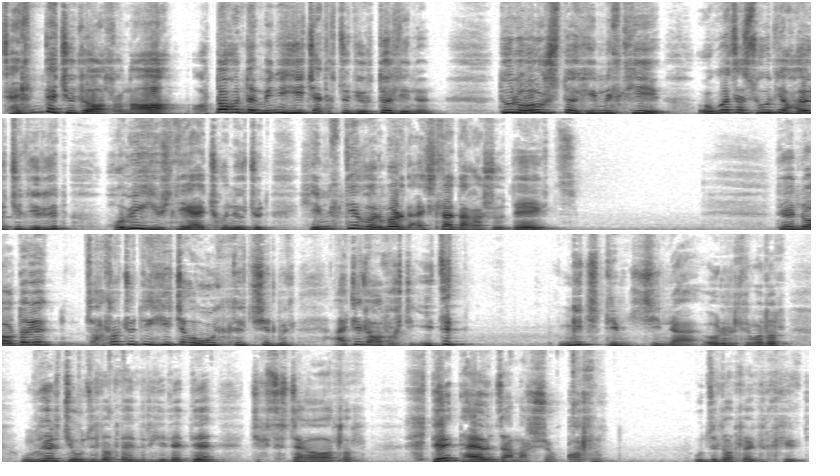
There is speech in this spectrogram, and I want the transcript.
цалинтай чөлөө олгоноо. Одоохондоо миний хийж чадах зүйл ердөөл энэ байна. Төр өөрсдөө хэмнэлт хий. Угаасаа сүүлийн 2 жил иргэд хувийн хөвчлийн аж ахуйн нэгжүүд хэмнэлтийн гормоор ажиллаад байгаа шүү дээ гэсэн. Тэгээд нөө одоо яг залуучуудын хийж байгаа үйлдэлийг жишээлбэл ажил олгогч эзэд ингэж дэмжиж байна. Өөрөөр хэлэх юм бол үнэхээр чи үжил бодлоо илэрхийлээ те жигсэж байгаа бол гэхдээ 50 замаар шүү гол нь. Үжил бодлоо илэрхийлж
